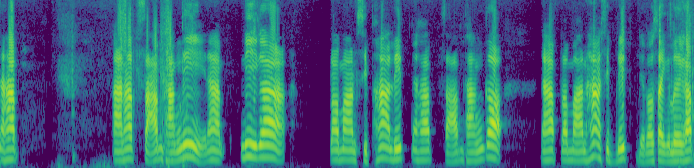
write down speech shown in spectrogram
นะครับอ่านะครับสามถังนี่นะครับ นี่ก็ประมาณ 15 ลิตรนะครับสามถังก็นะครับประมาณ 50 ลิตร เดี๋ยวเราใส่กันเลยครับ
